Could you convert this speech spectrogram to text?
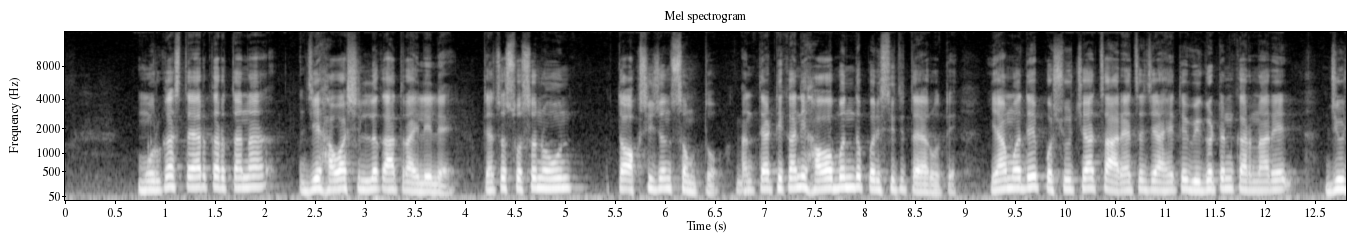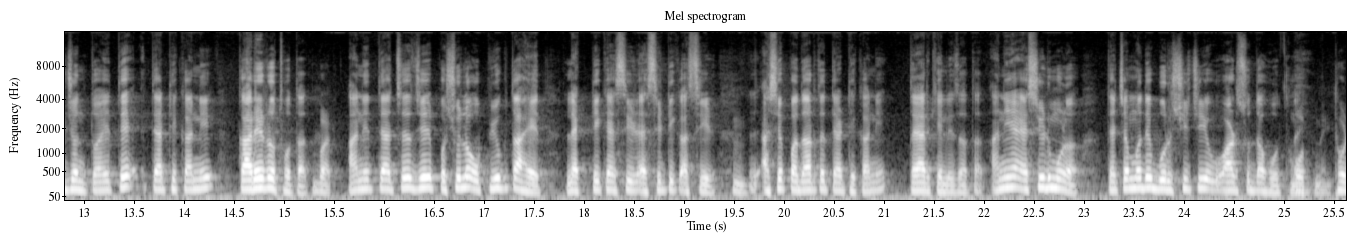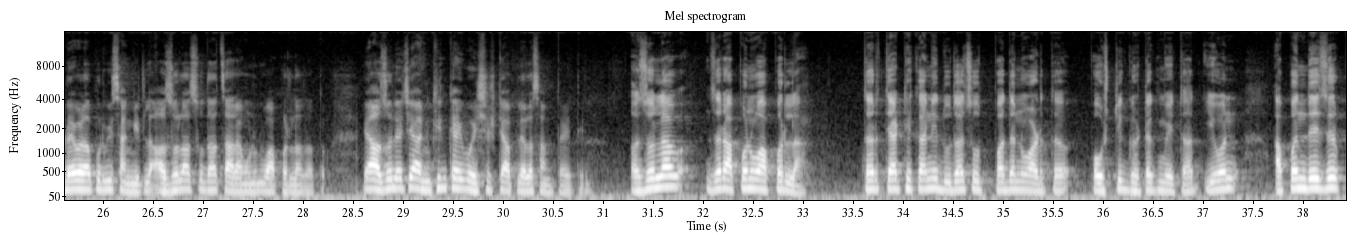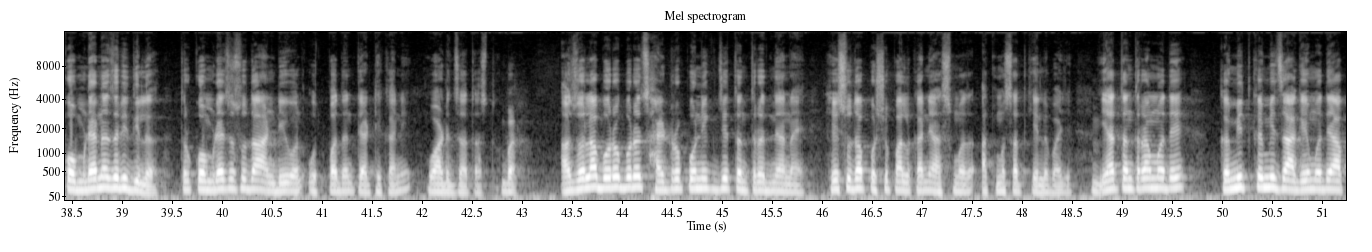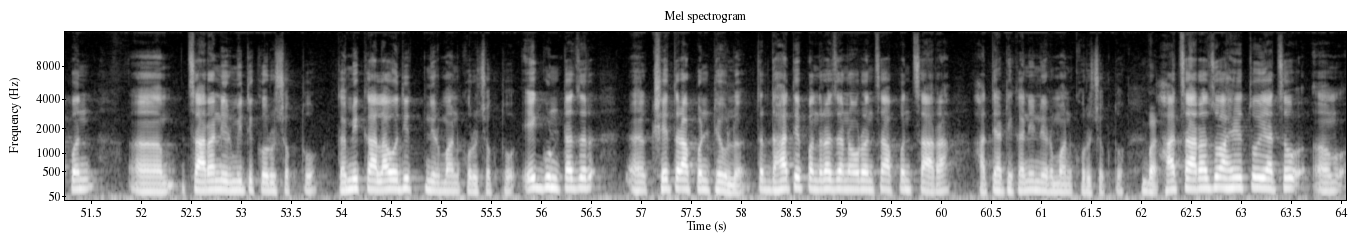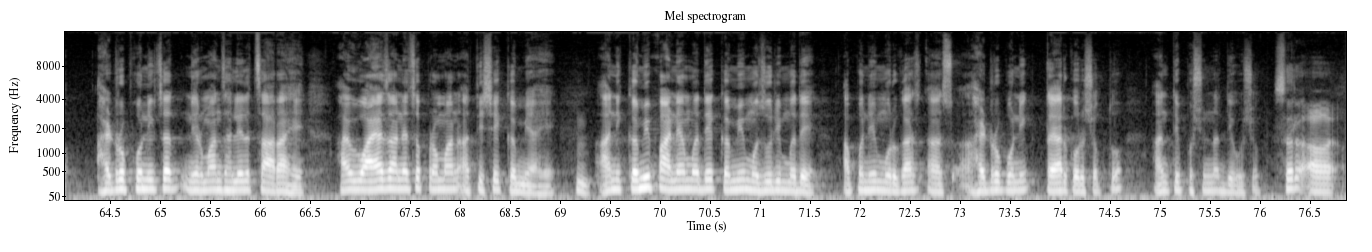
मुरघास तयार करताना जी हवा शिल्लक आत राहिलेली आहे त्याचं श्वसन होऊन तो ऑक्सिजन संपतो आणि त्या ठिकाणी हवाबंद परिस्थिती तयार होते. यामध्ये पशुच्या चाऱ्याचं जे आहे ते विघटन करणारे जीवजंतू आहेत ते त्या ठिकाणी कार्यरत होतात. आणि त्याचं जे पशुला उपयुक्त आहेत लॅक्टिक ॲसिड ॲसिटिक ॲसिड असे पदार्थ त्या ठिकाणी तयार केले जातात. आणि या ॲसिडमुळं त्याच्यामध्ये बुरशीची वाढसुद्धा होत नाही. होत नाही. थोड्या वेळापूर्वी सांगितलं अजोला सुद्धा चारा म्हणून वापरला जातो. या अजोल्याची आणखीन काही वैशिष्ट्ये आपल्याला सांगता येतील? अजोला जर आपण वापरला तर त्या ठिकाणी दुधाचं उत्पादन वाढतं पौष्टिक घटक मिळतात. इवन आपण ते जर कोंबड्यांना जरी दिलं तर कोंबड्याचं सुद्धा अंडी उत्पादन त्या ठिकाणी वाढत जात असतो. बरं. अजोला बरोबरच हायड्रोपोनिक जे तंत्रज्ञान आहे हे सुद्धा पशुपालकांनी आत्म आत्मसात केलं पाहिजे. या तंत्रामध्ये कमीत कमी जागेमध्ये आपण चारा निर्मिती करू शकतो कमी कालावधीत निर्माण करू शकतो. एक गुंठा जर क्षेत्र आपण ठेवलं तर दहा ते पंधरा जनावरांचा आपण चारा हा त्या ठिकाणी निर्माण करू शकतो. हा चारा जो आहे तो याचं हायड्रोफोनिकचा निर्माण झालेला चारा आहे. हा वाया जाण्याचं प्रमाण अतिशय कमी आहे. आणि कमी पाण्यामध्ये कमी मजुरीमध्ये आपण हे मुरगा हायड्रोपोनिक तयार करू शकतो आणि ते पशूंना देऊ शकतो. सर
